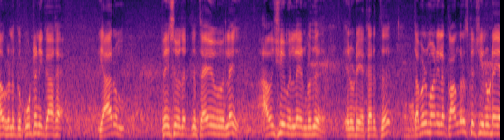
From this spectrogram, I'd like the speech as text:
அவர்களுக்கு கூட்டணிக்காக யாரும் பேசுவதற்கு தேவையில்லை அவசியம் இல்லை என்பது என்னுடைய கருத்து. தமிழ் மாநில காங்கிரஸ் கட்சியினுடைய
